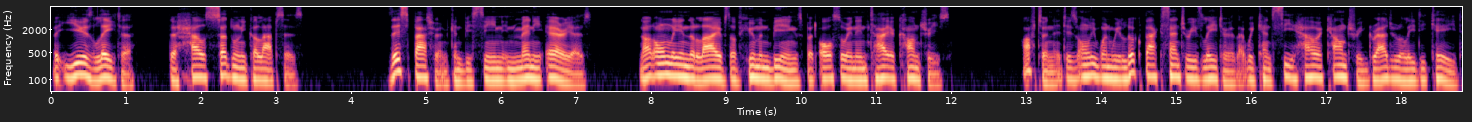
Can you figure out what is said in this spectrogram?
but years later, the house suddenly collapses. This pattern can be seen in many areas, not only in the lives of human beings but also in entire countries. Often it is only when we look back centuries later that we can see how a country gradually decayed.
